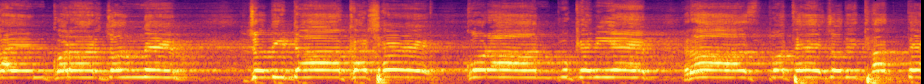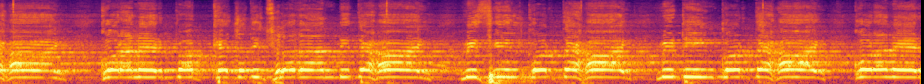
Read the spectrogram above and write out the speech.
কায়েম করার জন্যে যদি ডাক আসে কোরআন বুকে নিয়ে রাজপথে যদি থাকতে হয়, কোরআনের পক্ষে যদি স্লোগান দিতে হয়, মিছিল করতে হয়, মিটিং করতে হয়, কোরআনের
